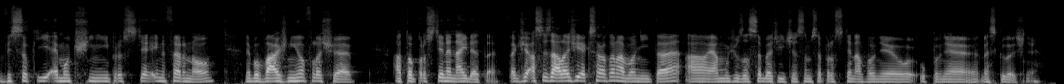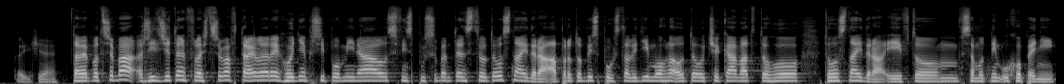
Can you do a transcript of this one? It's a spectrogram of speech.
vysoký emoční prostě inferno, nebo vážního fleše, a to prostě nenajdete. Takže asi záleží, jak se na to navlníte a já můžu za sebe říct, že jsem se prostě navlnil úplně neskutečně. Takže... Tam je potřeba říct, že ten Flash třeba v trailerech hodně připomínal svým způsobem ten styl toho Snydera a proto by spousta lidí mohla od toho očekávat toho, toho Snydera i v tom v samotném uchopení.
